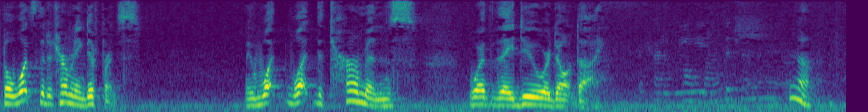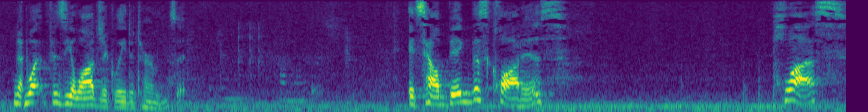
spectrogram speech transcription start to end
But what's the determining difference? I mean, what, what determines whether they do or don't die? No. no. What physiologically determines it? It's how big this clot is, plus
